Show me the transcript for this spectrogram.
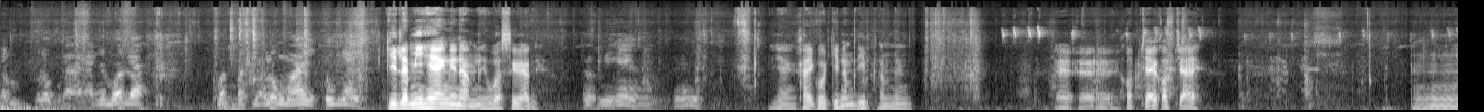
ทำลงได้อันนี้หมดแล้วหมดปัดเดียวลงไม้ตุ้มใหญ่กินแล้วมีแห้งแนะนำนี่หัวเสือนี่เออมีแห้งนะแห้งยังใครกลัวกินน้ำดิบน้ำยังเออเออเออขอบใจขอบใจ อืม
